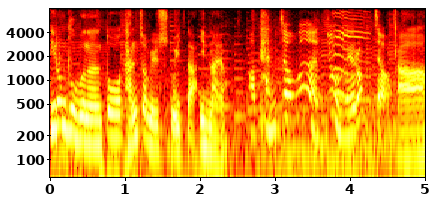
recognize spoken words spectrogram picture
이런 부분은 또 단점일 수도 있다. 있나요? 아, 단점은 좀 외롭죠. 아,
